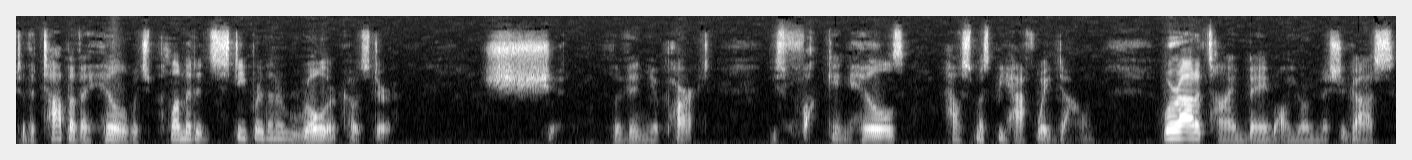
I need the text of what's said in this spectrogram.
to the top of a hill which plummeted steeper than a roller coaster. Shit, Lavinia parked. These fucking hills. House must be halfway down. We're out of time, babe, all your mishigas.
